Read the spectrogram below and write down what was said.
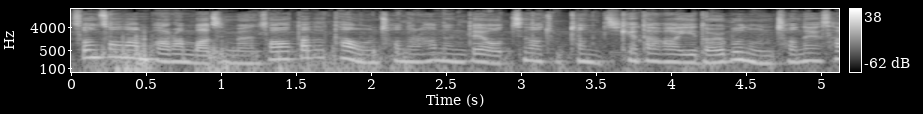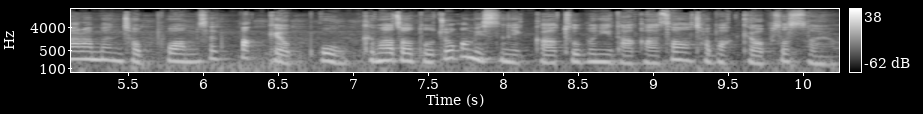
선선한 바람 맞으면서 따뜻한 온천을 하는데 어찌나 좋던지. 게다가 이 넓은 온천에 사람은 저 포함 셋밖에 없고 그마저도 조금 있으니까 두 분이 나가서 저밖에 없었어요.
